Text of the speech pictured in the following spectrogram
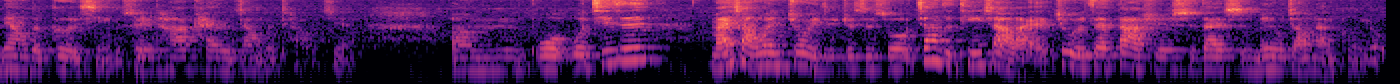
那样的个性，所以他开了这样的条件。嗯，我我其实。蛮想问 Joy 的，就是说这样子听下来，Joy 在大学时代是没有交男朋友的。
